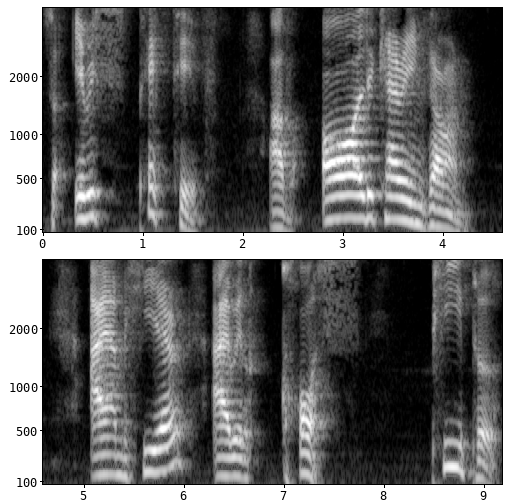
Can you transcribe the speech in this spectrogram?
So, irrespective of all the carryings on, I am here. I will cuss people.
